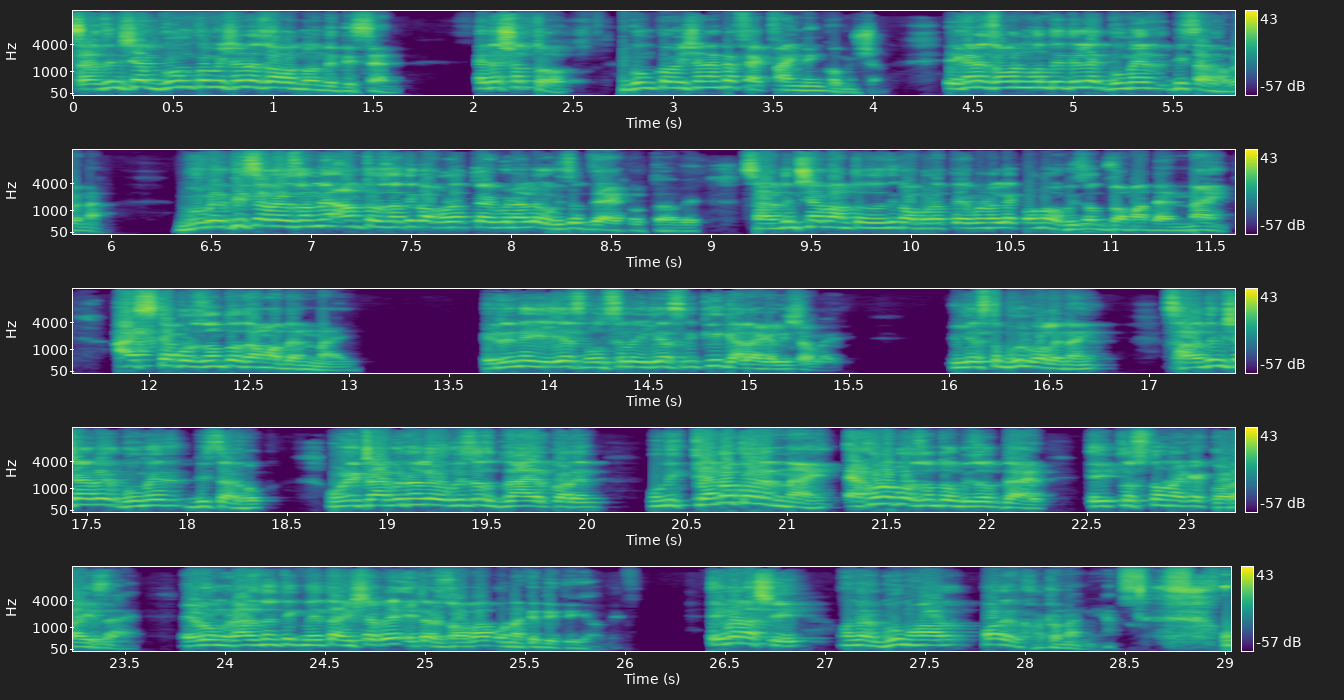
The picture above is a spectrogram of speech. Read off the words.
সালাউদ্দিন সাহেব গুম কমিশনে জবানবন্দি দিচ্ছেন এটা সত্য। গুম কমিশন একটা ফ্যাক্ট ফাইন্ডিং কমিশন। এখানে জবানবন্দি দিলে গুমের বিচার হবে না। গুমের বিচারের জন্য আন্তর্জাতিক অপরাধ ট্রাইব্যুনালে অভিযোগ দায়ের করতে হবে। সারাদিন সাহেব আন্তর্জাতিক অপরাধ ট্রাইব্যুনালে কোনো অভিযোগ জমা দেন নাই। আজকা পর্যন্ত জমা দেন নাই। এটা নিয়ে ইলিয়াস বলছিল, ইলিয়াসকে কি গালাগালি সবাই? ইলিয়াস তো ভুল বলে নাই। সারাদিন সাহেবের গুমের বিচার হোক, উনি ট্রাইব্যুনালে অভিযোগ দায়ের করেন, উনি কেন করেন নাই, এখনও পর্যন্ত অভিযোগ দায়ের, এই প্রশ্ন ওনাকে করাই যায়। এবং রাজনৈতিক নেতা হিসেবে এটার জবাব ওনাকে দিতেই হবে। এবার আসি ওনার গুম হওয়ার পরের ঘটনা নিয়ে।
